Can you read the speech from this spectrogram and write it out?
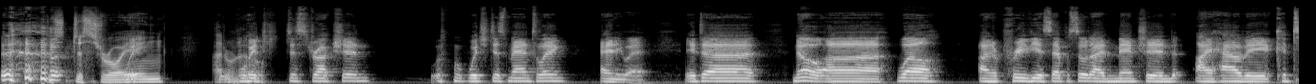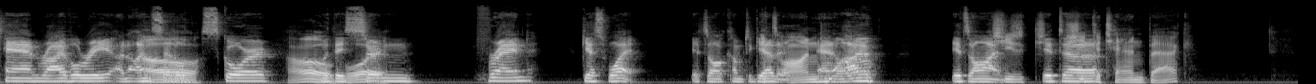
Des- destroying. I don't know. Witch destruction, Which dismantling. Anyway, it uh no uh well on a previous episode, I mentioned I have a Catan rivalry, an unsettled Oh. score Oh, with a boy. certain friend. Guess what? It's all come together. It's on and? I, it's on. She's it, uh, she Catan back.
